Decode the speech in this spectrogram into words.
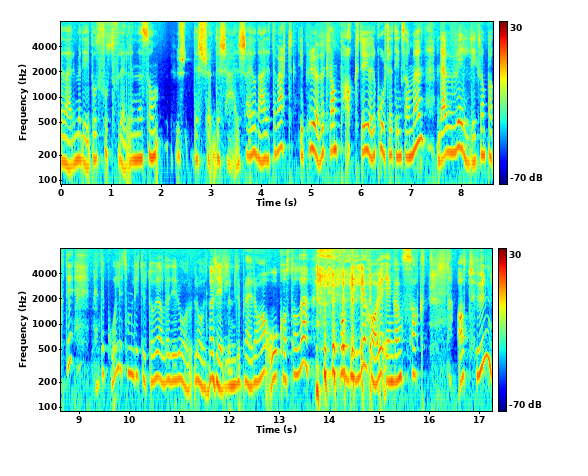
det der med de fosterforeldrene som det, det skjærer seg jo der etter hvert. De prøver krampaktig å gjøre koselige ting sammen, men det er veldig krampaktig. Men det går liksom litt utover alle de lovene og reglene de pleier å ha, og kostholdet. For Billy har jo en gang sagt at hun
